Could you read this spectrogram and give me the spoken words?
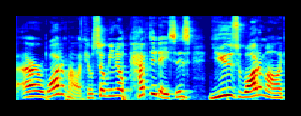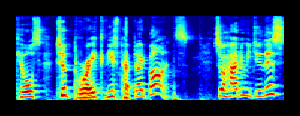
our water molecule. So we know peptidases use water molecules to break these peptide bonds. So how do we do this?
